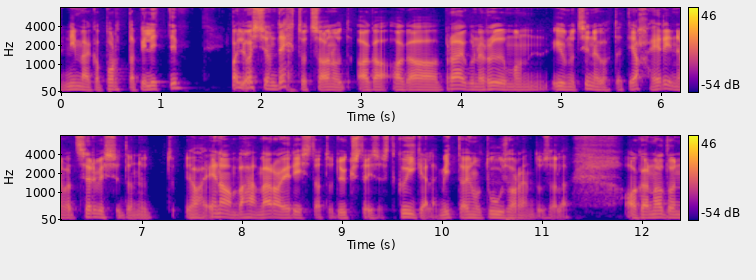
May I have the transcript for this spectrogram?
nimega Portability palju asju on tehtud saanud, aga, aga praegune rõõm on jõudnud sinna kohta, et jah, erinevad service'id on nüüd jah, enam-vähem ära eristatud üksteisest kõigele, mitte ainult uusarendusele. aga nad on,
